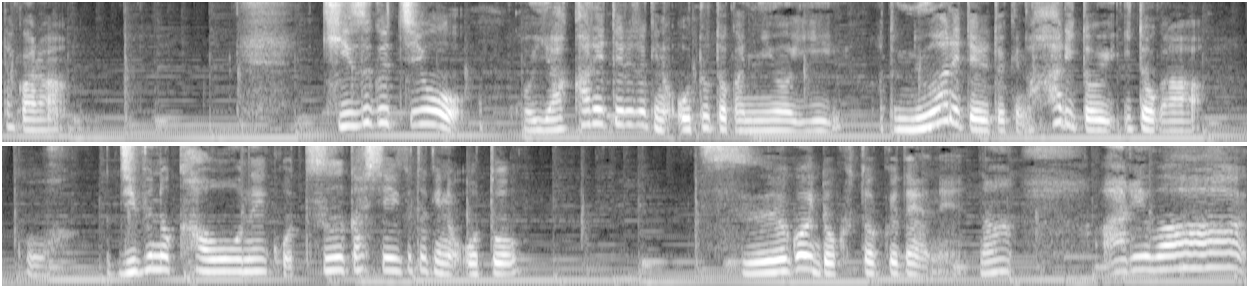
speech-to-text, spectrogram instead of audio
だから傷口をこう焼かれてる時の音とか匂いあと縫われてる時の針と糸がこう自分の顔をねこう通過していく時の音。すごい独特だよね。なあれは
